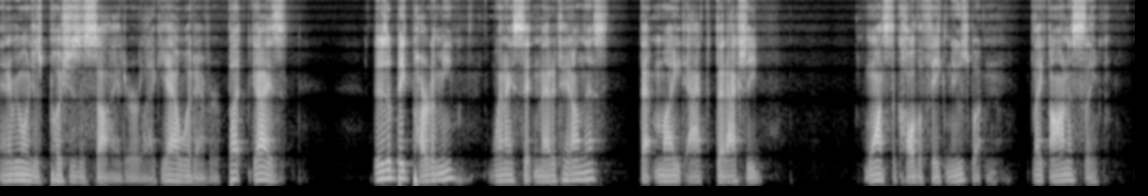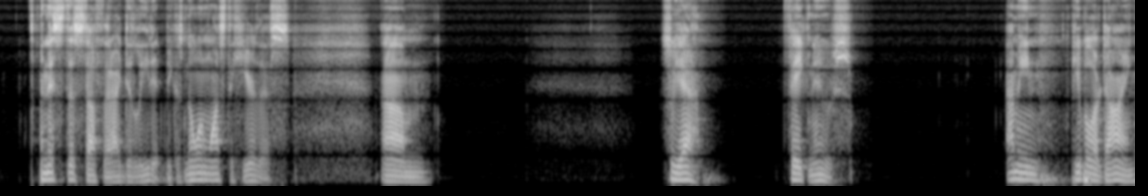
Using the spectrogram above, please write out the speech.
and everyone just pushes aside or like, yeah, whatever. But guys, there's a big part of me when I sit and meditate on this that might act that actually wants to call the fake news button. Like honestly. And this is the stuff that I deleted because no one wants to hear this. Um so yeah, fake news. I mean, people are dying.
